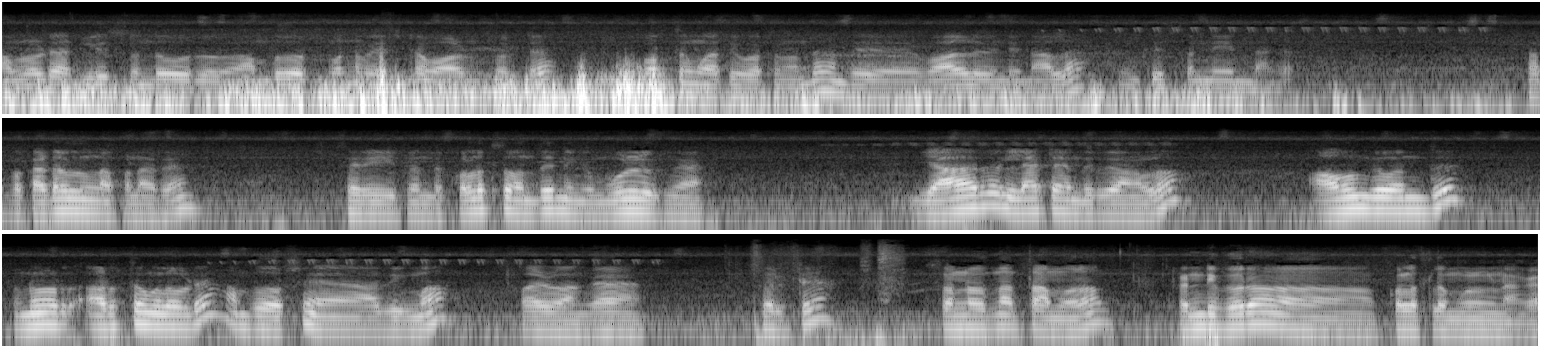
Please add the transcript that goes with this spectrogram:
அவனோட அட்லீஸ்ட் வந்து ஒரு ஐம்பது வருஷம் நம்ம எக்ஸ்ட்ரா வாழணும்னு சொல்லிட்டு ஒருத்தவங்க மாற்றி ஒருத்தவங்க வந்து அந்த வாழ வேண்டிய நாளை இன்க்ரீஸ் பண்ணியிருந்தாங்க. அப்போ கடவுள் என்ன பண்ணார்? சரி இப்போ இந்த குளத்தில் வந்து நீங்கள் மூழ்குங்க. யார் லேட்டாக இருந்திருக்காங்களோ அவங்க வந்து இன்னொரு அடுத்தவங்களோட ஐம்பது வருஷம் அதிகமாக வாழ்வாங்க சொல்லிட்டு சொன்னது தான் தாமதம். ரெண்டு பேரும் குளத்துல மூழ்கினாங்க.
